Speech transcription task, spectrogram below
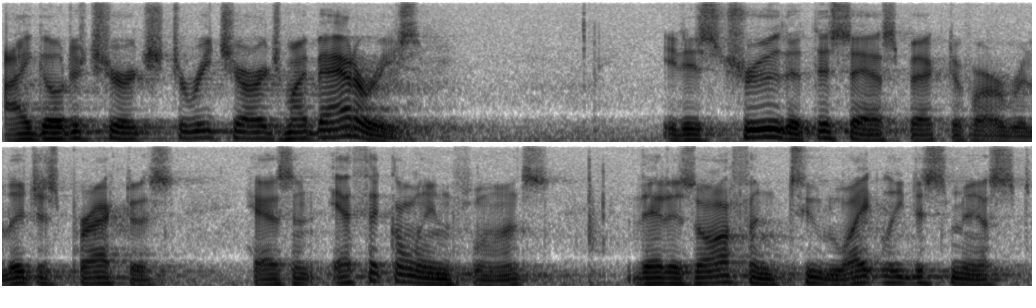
I go to church to recharge my batteries. It is true that this aspect of our religious practice has an ethical influence that is often too lightly dismissed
